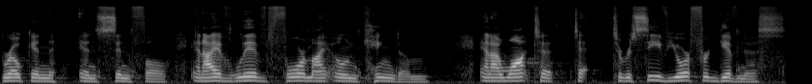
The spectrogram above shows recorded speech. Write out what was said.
broken and sinful, and I have lived for my own kingdom, and I want to, to, to receive your forgiveness,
